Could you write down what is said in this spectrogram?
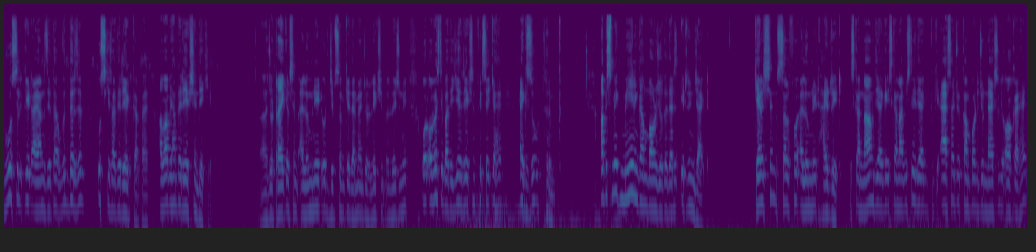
वो सिलिकेट आयन देता है विद द रिज़ल्ट उसके साथ ही रिएक्ट करता है। अब आप यहाँ पे रिएक्शन देखिए। जो ट्राइकल्शियम एल्यूमिनेट और जिप्सम के दरमियान जो रिलेक्शन रिलेशन हुई। और ऑब्वियसली बात है ये रिएक्शन फिर से क्या है? एक्जोथर्मिक अब इसमें एक मेन कंपाउंड जो होता है that is ettringite calcium sulpho aluminate hydrate इसका नाम दिया गया इसका नाम इसलिए दिया गया क्योंकि ऐसा जो कंपाउंड जो नेचुरली ऑकर है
